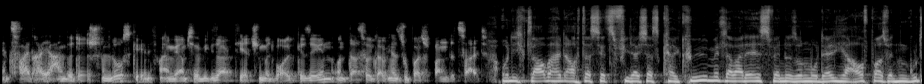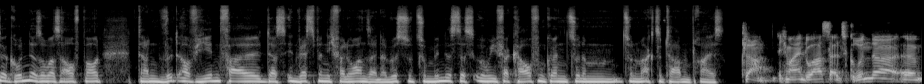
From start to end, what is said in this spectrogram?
in zwei, drei Jahren wird das schon losgehen. Ich meine, wir haben es ja, wie gesagt, jetzt schon mit Volt gesehen und das wird, glaube ich, eine super spannende Zeit. Und ich glaube halt auch, dass jetzt vielleicht das Kalkül mittlerweile ist, wenn du so ein Modell hier aufbaust, wenn ein guter Gründer sowas aufbaut, dann wird auf jeden Fall das Investment nicht verloren sein. Da wirst du zumindest das irgendwie verkaufen können zu einem, zu einem akzeptablen Preis. Klar, ich meine, du hast als Gründer, äh,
